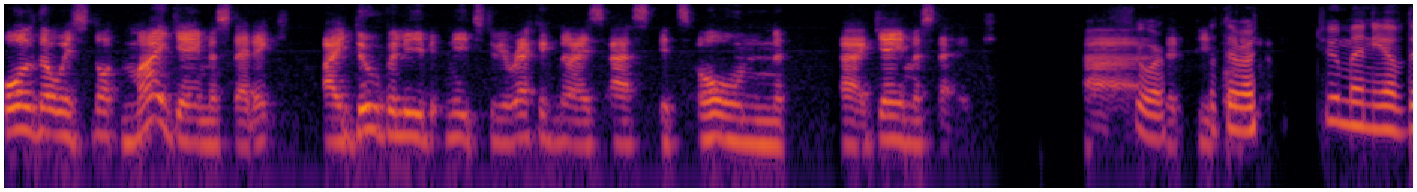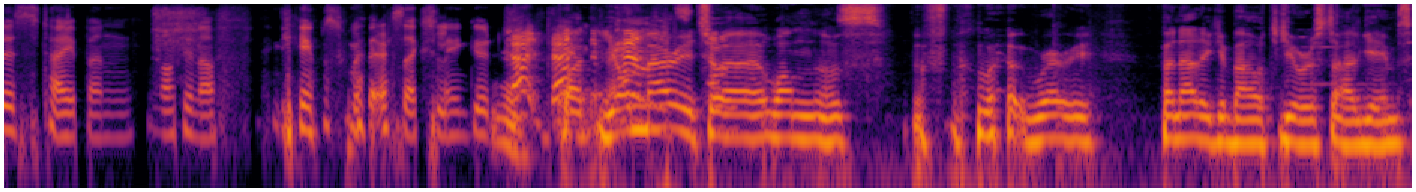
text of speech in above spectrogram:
although it's not my game aesthetic, I do believe it needs to be recognized as its own uh, game aesthetic. Uh, Sure, that people there are-. Too many of this type and not enough games where there's actually a good That, that But you're married to on- uh, one who's very fanatic about Eurostyle games.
